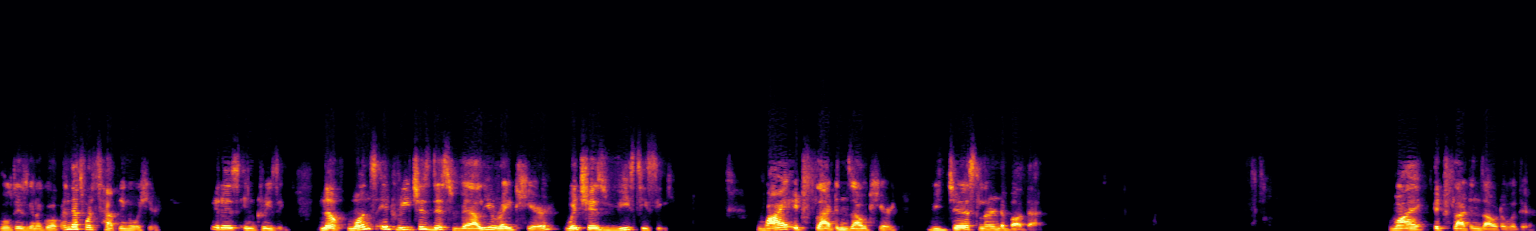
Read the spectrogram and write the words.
voltage is going to go up. And that's what's happening over here. It is increasing. Now, once it reaches this value right here, which is VCC, why it flattens out here? We just learned about that. Why it flattens out over there.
